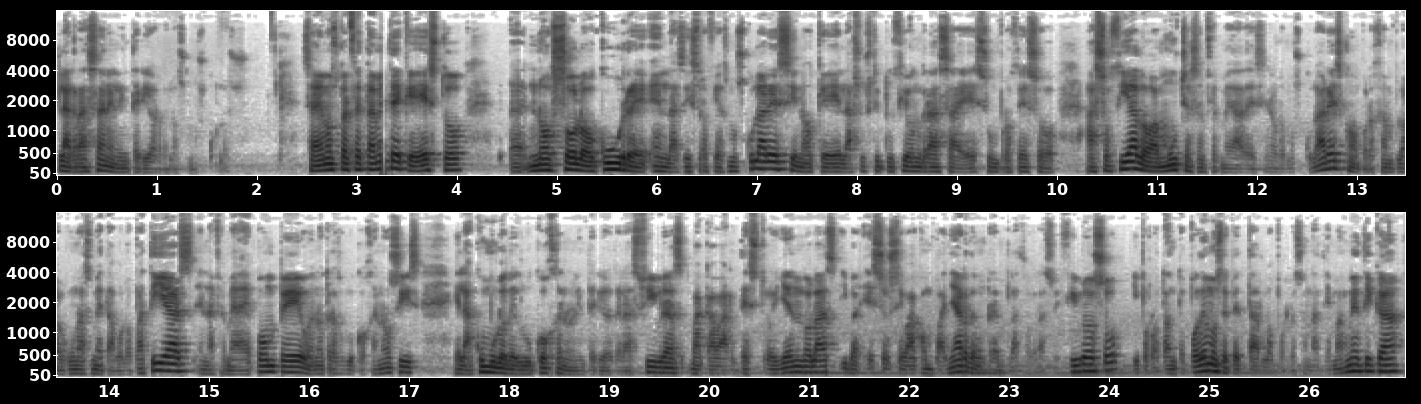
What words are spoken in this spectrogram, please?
la grasa en el interior de los músculos. Sabemos perfectamente que esto eh, no solo ocurre en las distrofias musculares, sino que la sustitución grasa es un proceso asociado a muchas enfermedades neuromusculares, como por ejemplo algunas metabolopatías, en la enfermedad de Pompe o en otras glucogenosis, el acúmulo de glucógeno en el interior de las fibras va a acabar destruyéndolas y eso se va a acompañar de un reemplazo graso y fibroso y por lo tanto podemos detectarlo por resonancia magnética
